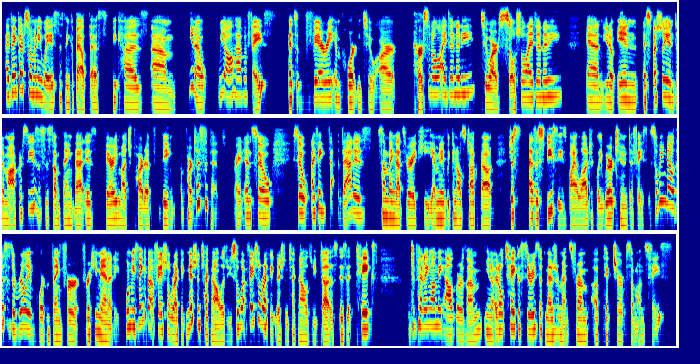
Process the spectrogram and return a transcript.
I think there's so many ways to think about this because um, you know we all have a face. It's very important to our personal identity to our social identity. And you know in especially in democracies this is something that is very much part of being a participant right? And so so i think that that is something that's very key. I mean we can also talk about just as a species biologically we're tuned to faces. So we know this is a really important thing for for humanity. When we think about facial recognition technology so what facial recognition technology does is it takes depending on the algorithm, you know, it'll take a series of measurements from a picture of someone's face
